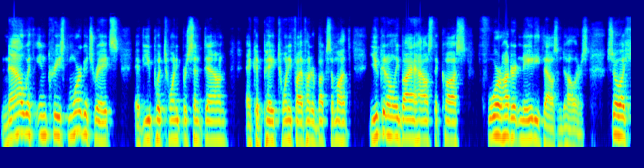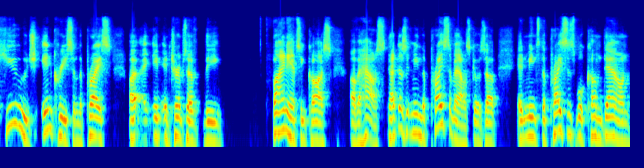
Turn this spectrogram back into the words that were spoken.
Now with increased mortgage rates, if you put 20% down and could pay 2500 bucks a month, you can only buy a house that costs $480,000. So a huge increase in the price uh, in, in terms of the financing costs of a house. That doesn't mean the price of a house goes up. It means the prices will come down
